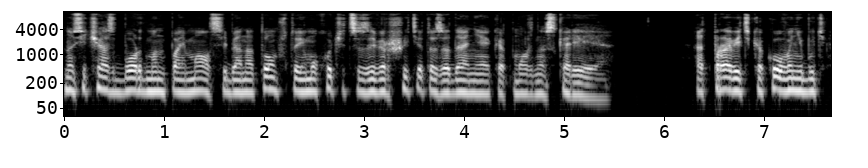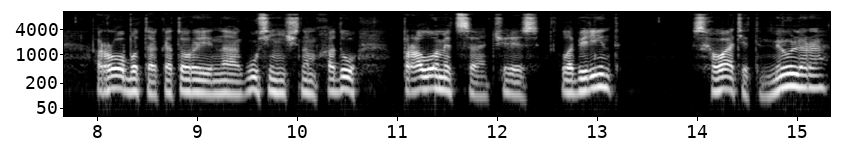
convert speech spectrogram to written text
но сейчас Бордман поймал себя на том, что ему хочется завершить это задание как можно скорее. Отправить какого-нибудь робота, который на гусеничном ходу проломится через лабиринт, схватит Мюллера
